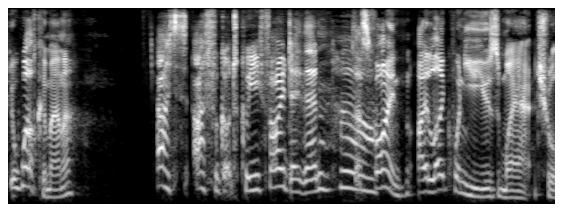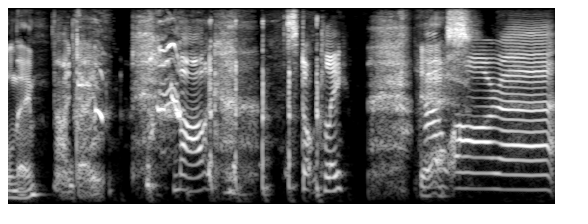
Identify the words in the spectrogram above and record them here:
You're welcome, Anna. I, s- I forgot to call you Friday then. That's Oh, fine. I like when you use my actual name. I don't. Mark Stockley. Yes. How are uh,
